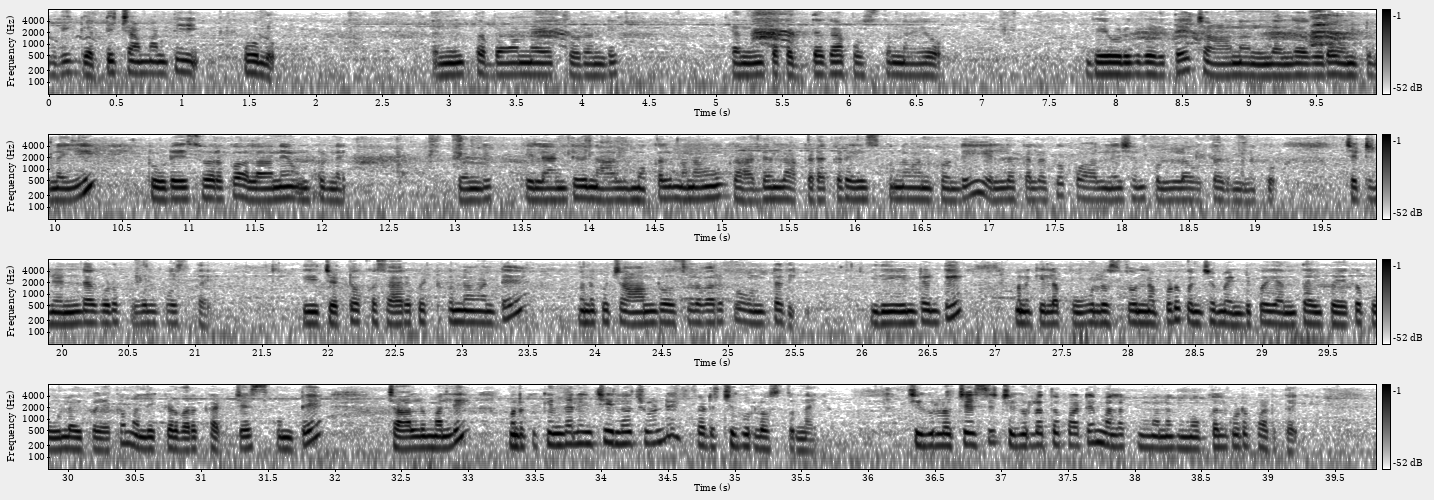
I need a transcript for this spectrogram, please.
ఇది గట్టి చామంతి పూలు. ఎంత బాగున్నాయో చూడండి. ఎంత పెద్దగా పూస్తున్నాయో. దేవుడికి పెడితే చాలా అందంగా కూడా ఉంటున్నాయి. టూ డేస్ వరకు అలానే ఉంటున్నాయి. చూడండి ఇలాంటివి నాలుగు మొక్కలు మనము గార్డెన్లో అక్కడక్కడ వేసుకున్నాం అనుకోండి ఎల్లో కలర్కు పాలినేషన్ ఫుల్ అవుతుంది మనకు. చెట్టు నిండా కూడా పూలు పూస్తాయి. ఈ చెట్టు ఒక్కసారి పెట్టుకున్నామంటే మనకు చాలా రోజుల వరకు ఉంటుంది. ఇది ఏంటంటే మనకి ఇలా పువ్వులు వస్తున్నప్పుడు కొంచెం ఎండిపోయి అంత అయిపోయాక పువ్వులు అయిపోయాక మళ్ళీ ఇక్కడ వరకు కట్ చేసుకుంటే చాలు మళ్ళీ మనకు కింద నుంచి ఇలా చూడండి ఇక్కడ చిగుర్లు వస్తున్నాయి. చిగుర్లు వచ్చేసి చిగుర్లతో పాటే మనకు మనకు మొగ్గలు కూడా పడతాయి.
